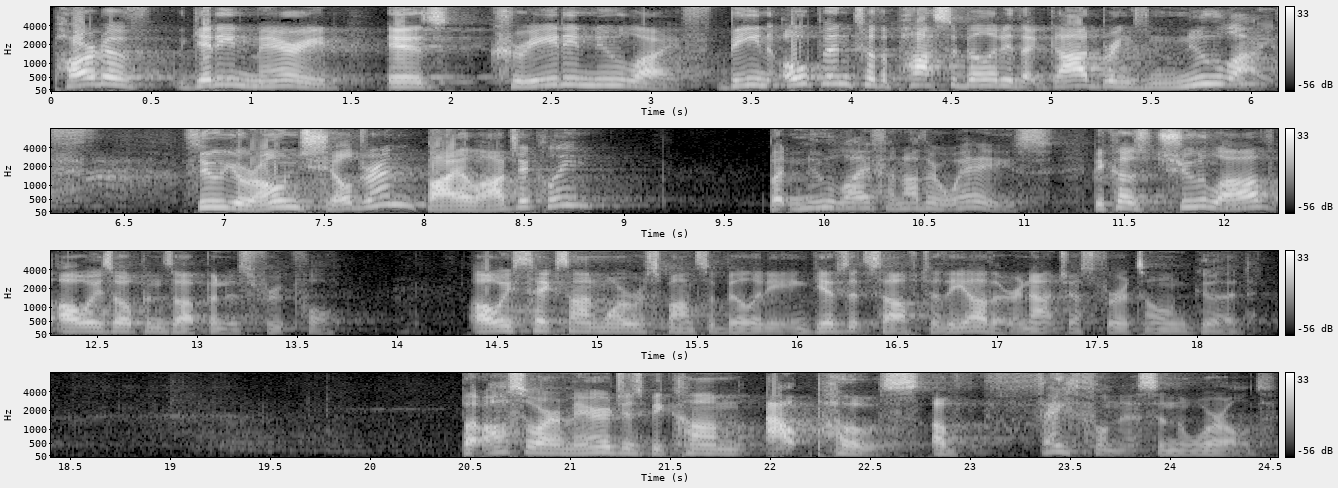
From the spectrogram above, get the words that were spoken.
Part of getting married is creating new life, being open to the possibility that God brings new life through your own children, biologically, but new life in other ways. Because true love always opens up and is fruitful always takes on more responsibility and gives itself to the other, not just for its own good. But also, our marriages become outposts of faithfulness in the world.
